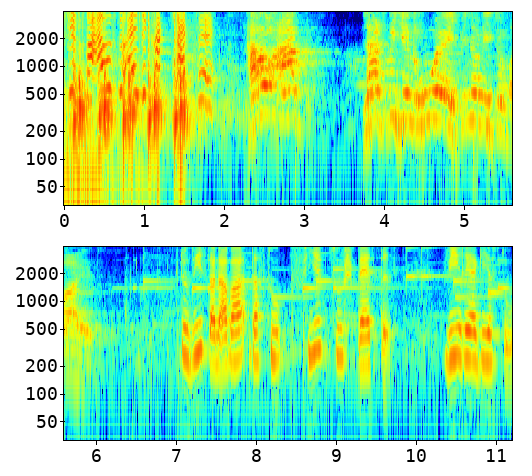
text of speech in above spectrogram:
Stehst jetzt mal auf, du alte Kackbratze! Hau ab! Lass mich in Ruhe, ich bin noch nicht so weit. Du siehst dann aber, dass du viel zu spät bist. Wie reagierst du?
